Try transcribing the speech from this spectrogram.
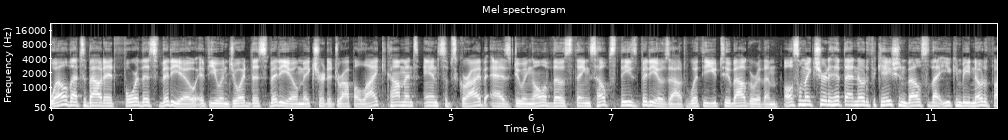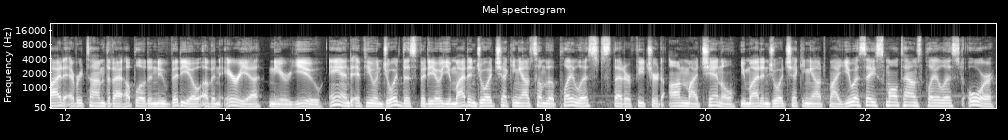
Well, that's about it for this video. If you enjoyed this video, make sure to drop a like, comment, and subscribe as doing all of those things helps these videos out with the YouTube algorithm. Also make sure to hit that notification bell so that you can be notified every time that I upload a new video of an area near you. And if you enjoyed this video, you might enjoy checking out some of the playlists that are featured on my channel. You might enjoy checking out my USA Small Towns playlist or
